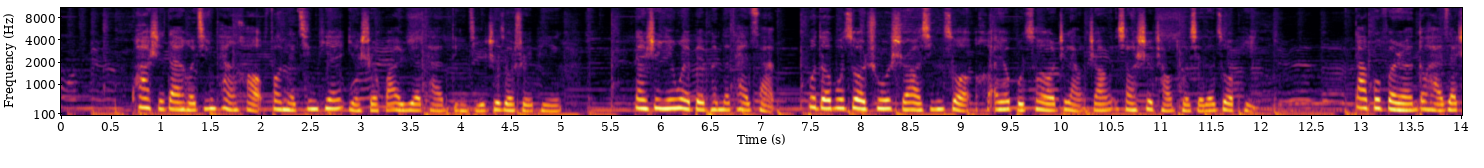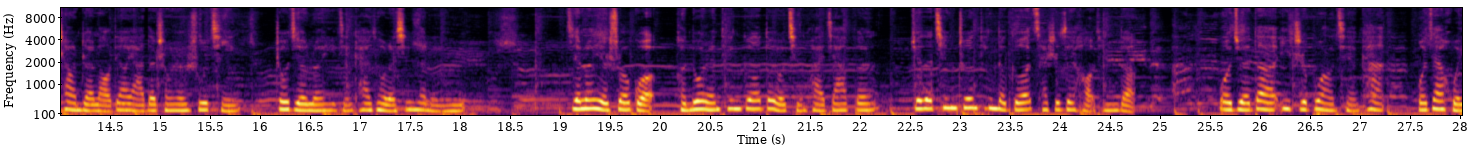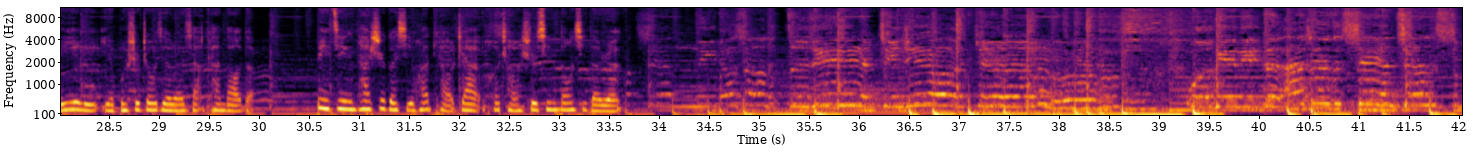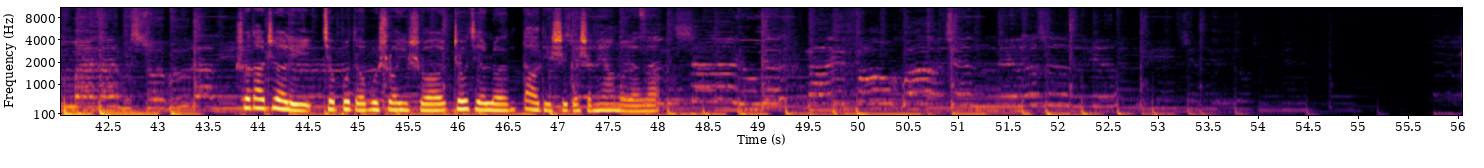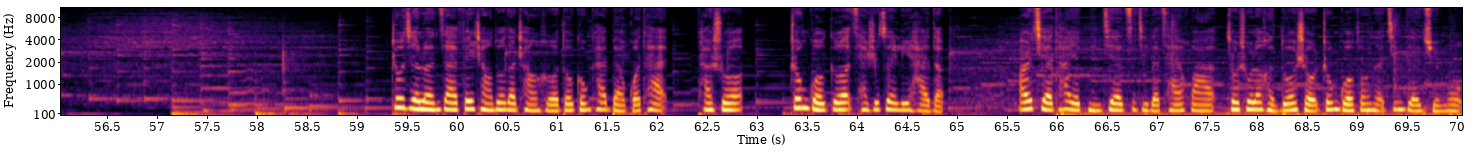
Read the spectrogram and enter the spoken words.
跨时代和惊叹号放在今天也是华语乐坛顶级制作水平。但是因为被喷得太惨。不得不做出十二星座和哎呦不错这两张向市场妥协的作品。大部分人都还在唱着老掉牙的成人抒情，周杰伦已经开拓了新的领域。杰伦也说过，很多人听歌都有情怀加分，觉得青春听的歌才是最好听的。我觉得一直不往前看，活在回忆里也不是周杰伦想看到的。毕竟他是个喜欢挑战和尝试新东西的人。说到这里，就不得不说一说周杰伦到底是个什么样的人了。周杰伦在非常多的场合都公开表过态，他说：“中国歌才是最厉害的。”而且他也凭借自己的才华，做出了很多首中国风的经典曲目。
